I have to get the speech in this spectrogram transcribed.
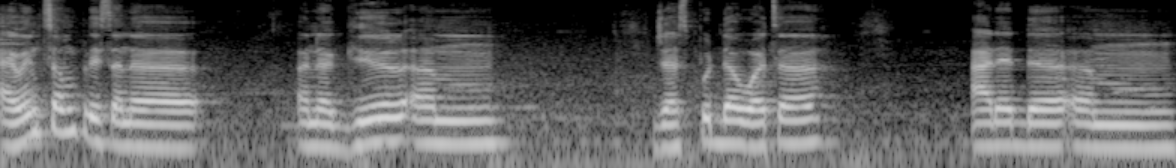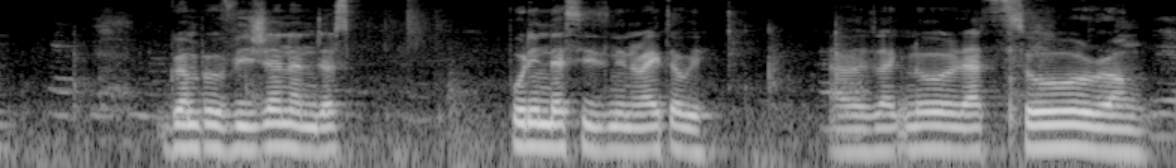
I went someplace and a and a girl um just put the water, added the um ground provision and just put in the seasoning right away. I was like, no, that's so wrong. Yeah.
